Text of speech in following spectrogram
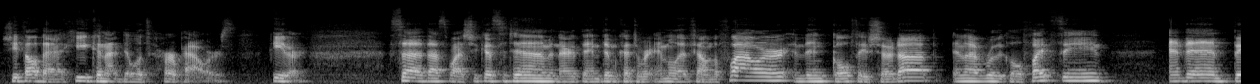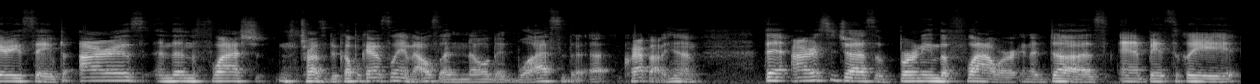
she thought that he could not deal with her powers either. So that's why she kissed him and everything. Then we cut to where Amulet found the flower, and then Goldface showed up, and they have a really cool fight scene. And then Barry saved Iris, and then the Flash tries to do couple canceling, and that was a no. They blasted the uh, crap out of him. Then Iris suggests of burning the flower, and it does, and basically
